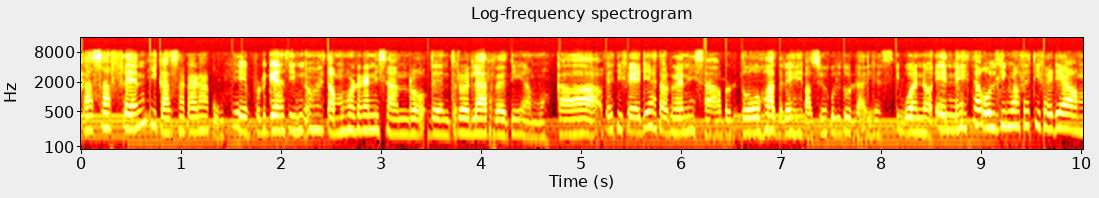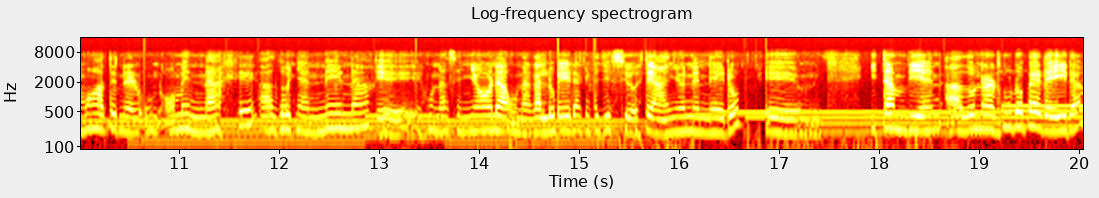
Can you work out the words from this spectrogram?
Casa FEN y Casa Caracú, eh, porque así nos estamos organizando dentro de la red, digamos. Cada festiferia está organizada por dos a tres espacios culturales. Y bueno, en esta última festiferia vamos a tener un homenaje a Doña Nena, que es una señora, una galopera que falleció este año en enero. Eh, y también a don Arturo Pereira,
